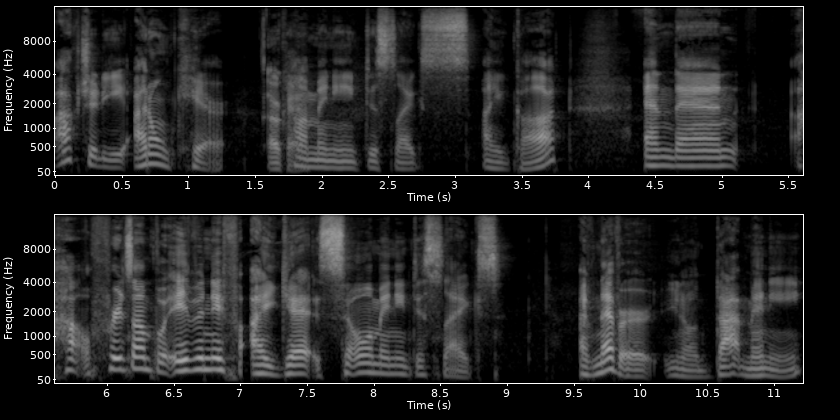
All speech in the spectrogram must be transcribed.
actually, I don't care Okay. how many dislikes I got. And then, how, for example, even if I get so many dislikes, I've never, you know, that many.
